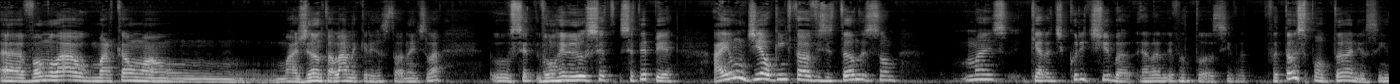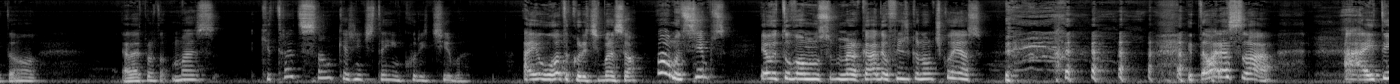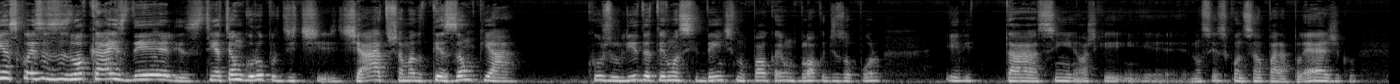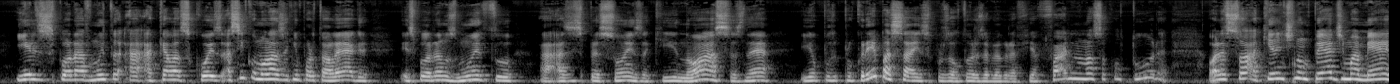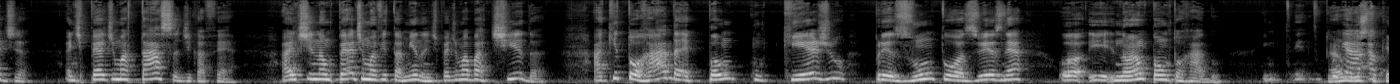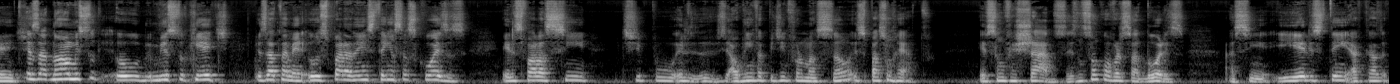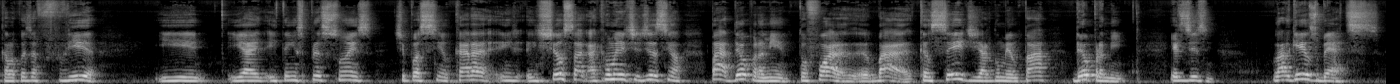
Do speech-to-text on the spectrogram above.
Ah, vamos lá marcar uma, um- uma janta lá naquele restaurante lá, o C- vamos reunir o C- CTP. Aí um dia alguém que estava visitando disse, mas que era de Curitiba, ela levantou assim, foi- tão espontâneo assim, então ela perguntou, mas que tradição que a gente tem em Curitiba? Aí o outro curitibano disse, ó, ah, muito simples, eu e tu vamos no supermercado, eu finjo que eu não te conheço. Então, olha só. Aí tem as coisas locais deles. Tem até um grupo de te- de teatro chamado Tesão Piá, cujo líder teve um acidente no palco, caiu um bloco de isopor. Ele tá assim, eu acho que, eh, não sei se condição paraplégico. E eles exploravam muito aquelas coisas, assim como nós aqui em Porto Alegre exploramos muito as expressões aqui nossas, né? E eu procurei passar isso para os autores da biografia. Fale na nossa cultura. Olha só, aqui a gente não pede uma média, a gente pede uma taça de café. A gente não pede uma vitamina, a gente pede uma batida. Aqui torrada é pão com queijo, presunto, ou às vezes, né? E não é um pão torrado. É um misto quente. Exato, não é um misto, o misto quente. Exatamente. Os paranaenses têm essas coisas. Eles falam assim tipo, eles, alguém vai pedir informação, eles passam reto. Eles são fechados, eles não são conversadores, assim. E eles têm aquela coisa fria e, e, aí- e tem expressões, tipo assim, o cara en- encheu o saco. Como a gente diz assim, ó, pá, deu pra mim, tô fora, eu, bah, cansei de argumentar, deu pra mim. Eles dizem, larguei os bets.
